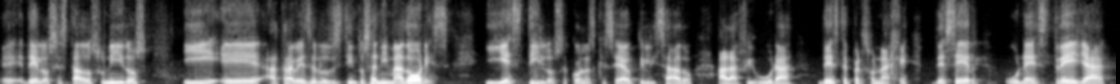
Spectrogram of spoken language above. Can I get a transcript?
eh, de los Estados Unidos y eh, a través de los distintos animadores y estilos con los que se ha utilizado a la figura de este personaje, de ser una estrella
